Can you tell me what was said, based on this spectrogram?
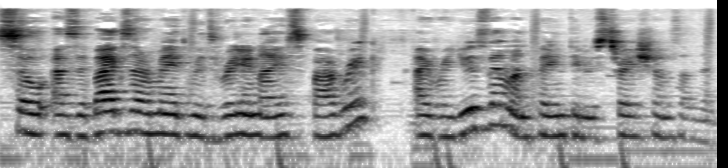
So as the bags are made with really nice fabric, I reuse them and paint illustrations on them.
